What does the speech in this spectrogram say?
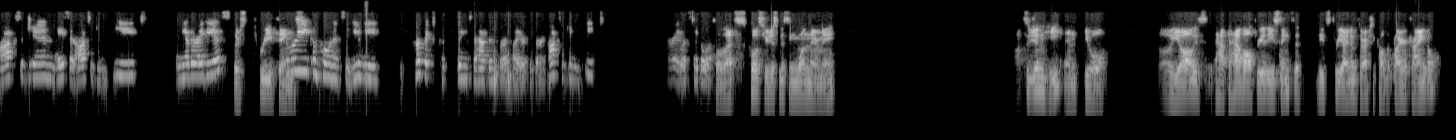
oxygen, May said oxygen heat. Any other ideas? there's three things. Three components that you need, perfect things to happen for a fire to burn. Oxygen, heat. All right, let's take a look. So that's close. You're just missing one there, May. Oxygen, heat, and fuel. So you always have to have all three of these things. These three items are actually called the fire triangle.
